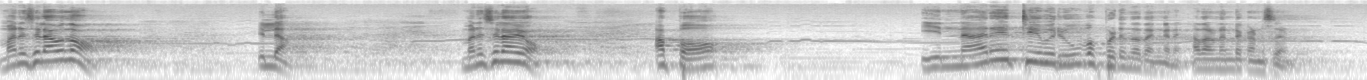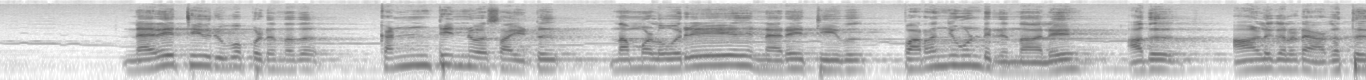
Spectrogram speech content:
മനസ്സിലാവുന്നോ? ഇല്ല. മനസ്സിലായോ? അപ്പോ ഈ നരേറ്റീവ് രൂപപ്പെടുന്നത് എങ്ങനെ അതാണ് എന്റെ കൺസേൺ നരേറ്റീവ് രൂപപ്പെടുന്നത് കണ്ടിന്യൂസ് ആയിട്ട് നമ്മൾ ഒരേ നരേറ്റീവ് പറഞ്ഞുകൊണ്ടിരുന്നാലേ അത് ആളുകളുടെ അകത്ത്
